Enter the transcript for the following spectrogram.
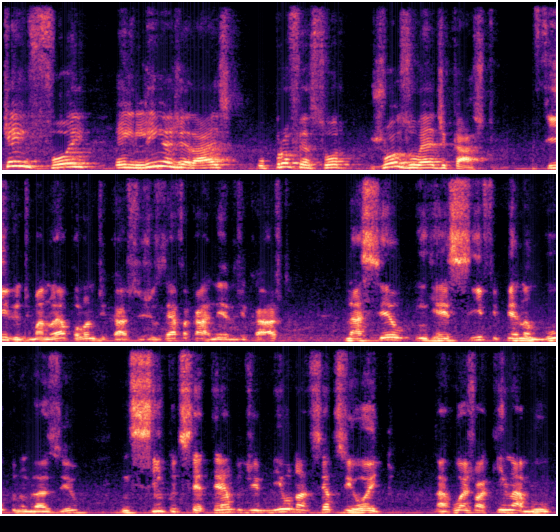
quem foi, em linhas gerais, o professor Josué de Castro. Filho de Manuel Polônio de Castro e Josefa Carneiro de Castro, nasceu em Recife, Pernambuco, no Brasil, em 5 de setembro de 1908, na rua Joaquim Nabuco,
